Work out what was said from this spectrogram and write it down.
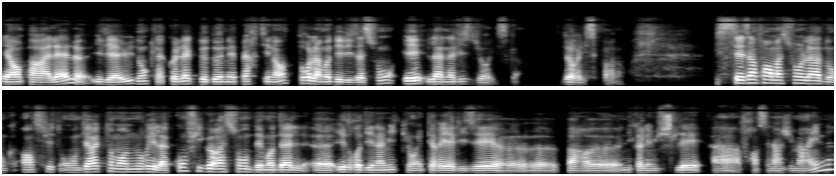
Et en parallèle, il y a eu donc la collecte de données pertinentes pour la modélisation et l'analyse du risque. De risque. Ces informations-là, donc ensuite, ont directement nourri la configuration des modèles hydrodynamiques qui ont été réalisés par Nicolas Michelet à France Énergie Marine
